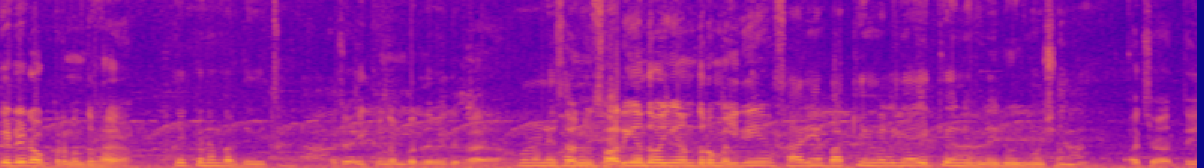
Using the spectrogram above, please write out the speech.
ਕਿਹੜੇ ਡਾਕਟਰ ਨੂੰ ਦਿਖਾਇਆ? ਇੱਕ ਨੰਬਰ ਦੇ ਵਿੱਚ। ਅੱਛਾ ਇੱਕ ਨੰਬਰ ਦੇ ਵੀ ਦਿਖਾਇਆ। ਉਹਨਾਂ ਨੇ ਤੁਹਾਨੂੰ ਸਾਰੀਆਂ ਦਵਾਈਆਂ ਅੰਦਰੋਂ ਮਿਲ ਗਈਆਂ? ਸਾਰੀਆਂ ਬਾਕੀ ਮਿਲ ਗਈਆਂ ਇੱਕ ਹੀ ਨਹੀਂ ਮਿਲੀ ਲੂਜ਼ ਮੋਸ਼ਨ ਦੀ। ਅੱਛਾ ਤੇ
